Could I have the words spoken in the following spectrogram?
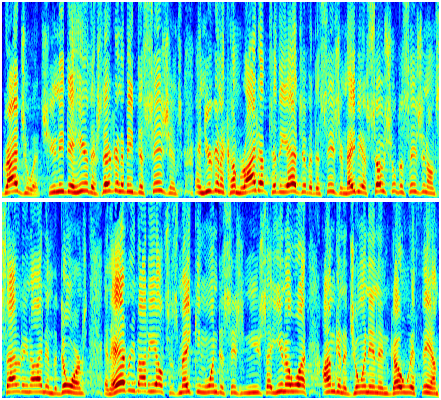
Graduates, you need to hear this. There are going to be decisions, and you're going to come right up to the edge of a decision, maybe a social decision on Saturday night in the dorms, and everybody else is making one decision. And you say, you know what? I'm going to join in and go with them.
